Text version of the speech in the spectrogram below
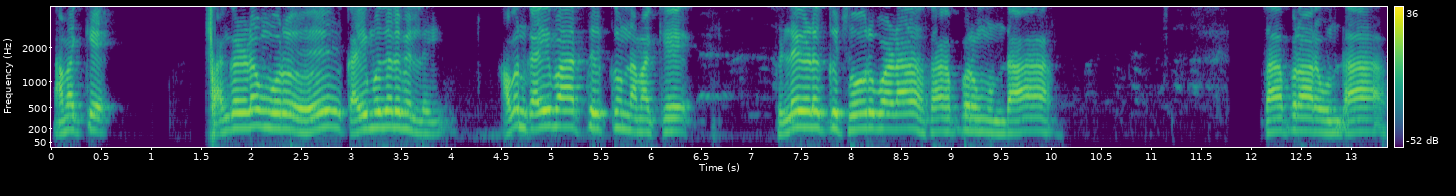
நமக்கே. தங்களிடம் ஒரு கைமுதலும் இல்லை. அவன் கை பார்த்திருக்கும் நமக்கே. பிள்ளைகளுக்கு சோறுபாடாத தகப்பனும் உண்டா? தகப்பனார உண்டா?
